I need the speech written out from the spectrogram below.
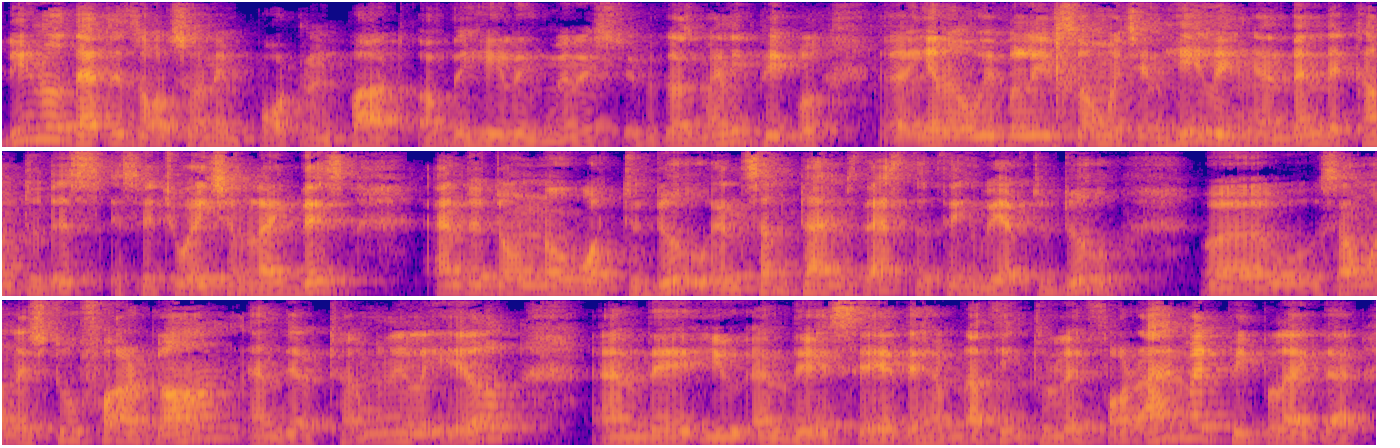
Do you know that is also an important part of the healing ministry? Because many people, uh, you know, we believe so much in healing and then they come to this situation like this and they don't know what to do. And sometimes that's the thing we have to do. Uh, someone is too far gone and they're terminally ill and they you and they say they have nothing to live for. I've met people like that.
